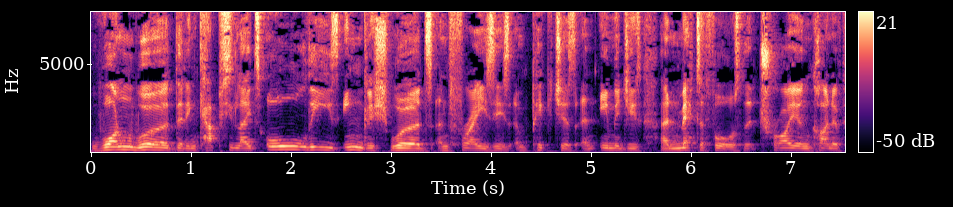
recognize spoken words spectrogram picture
one word that encapsulates all these English words and phrases and pictures and images and metaphors that try and kind of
